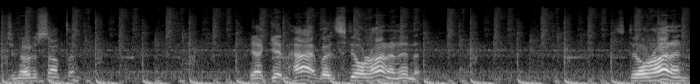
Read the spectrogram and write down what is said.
Did you notice something? Yeah, getting hot, but it's still running, isn't it? Still running.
